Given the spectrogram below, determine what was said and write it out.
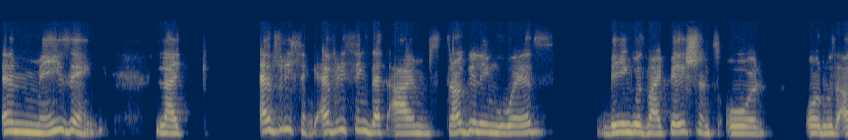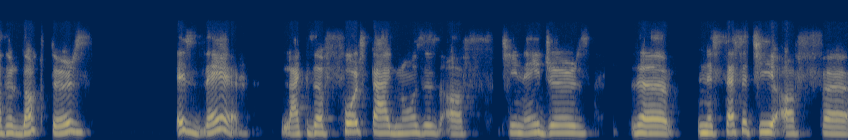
amazing. Like everything everything that i'm struggling with being with my patients or or with other doctors is there, like the false diagnosis of teenagers, the necessity of uh,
